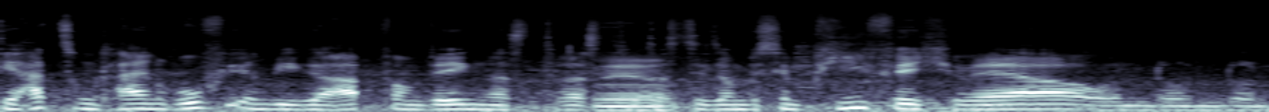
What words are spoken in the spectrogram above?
die hat so einen kleinen Ruf irgendwie gehabt, von wegen, dass, dass, Ja. dass die so ein bisschen piefig wäre und, und, und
